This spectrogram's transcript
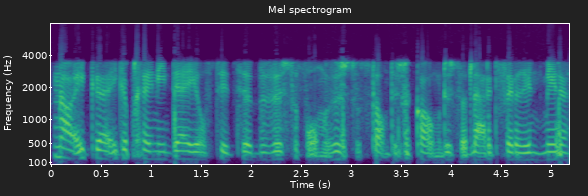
Nou, ik, uh, ik heb geen idee of dit uh, bewust of onbewust tot stand is gekomen. Dus dat laat ik verder in het midden.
